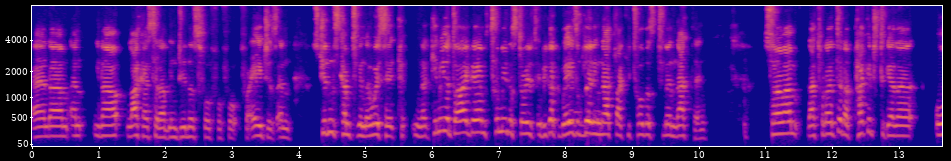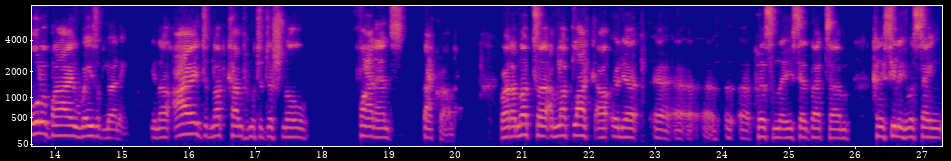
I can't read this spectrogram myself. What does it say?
And um, and you know, like I said, I've been doing this for for for, for ages. And students come to me and they always say, you know, give me your diagrams, tell me the stories. If you got ways of learning that, like you told us to learn that thing. So um, that's what I did. I packaged together all of my ways of learning. You know, I did not come from a traditional finance background, right? I'm not uh, I'm not like our earlier uh, uh, uh, uh person there. He said that um, Kenny Seeley, who was saying,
